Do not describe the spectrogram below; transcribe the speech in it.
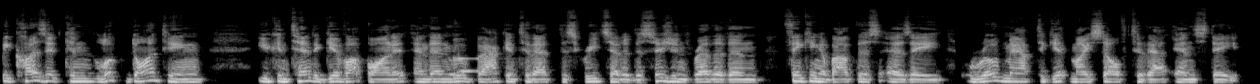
because it can look daunting, you can tend to give up on it and then move back into that discrete set of decisions rather than thinking about this as a roadmap to get myself to that end state.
